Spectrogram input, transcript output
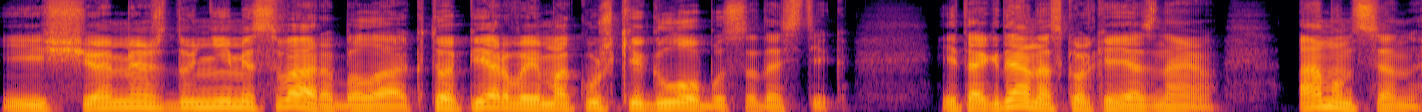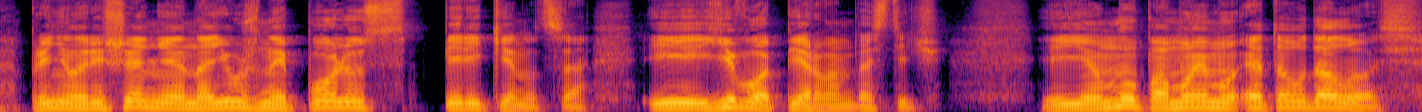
Еще между ними свара была, кто первый макушки глобуса достиг. И тогда, насколько я знаю, Амундсен принял решение на Южный полюс перекинуться и его первым достичь. И ему, по-моему, это удалось.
